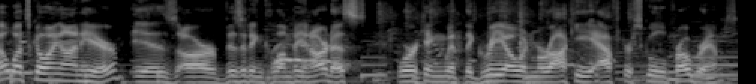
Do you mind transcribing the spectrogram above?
Well, what's going on here is our visiting Colombian artists working with the Griot and Meraki after school programs.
